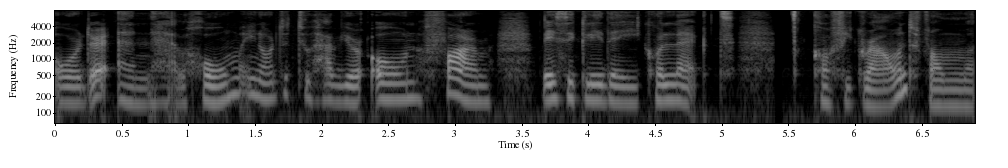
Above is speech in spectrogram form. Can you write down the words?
order and have home in order to have your own farm. Basically, they collect coffee ground from uh,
